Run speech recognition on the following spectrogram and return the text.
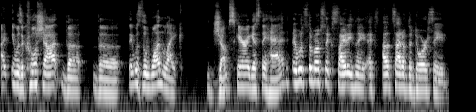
I it was a cool shot. The the it was the one like jump scare I guess they had. it was the most exciting thing ex- outside of the door scene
